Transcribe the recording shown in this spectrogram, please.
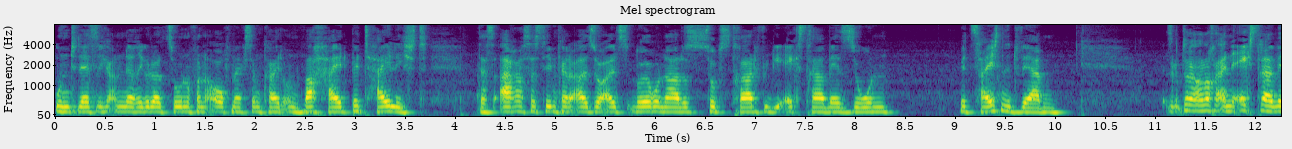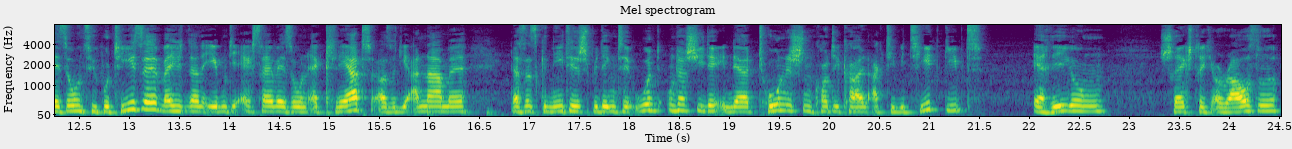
und letztlich an der Regulation von Aufmerksamkeit und Wachheit beteiligt. Das ARAS-System kann also als neuronales Substrat für die Extraversion bezeichnet werden. Es gibt dann auch noch eine Extraversionshypothese, welche dann eben die Extraversion erklärt, also die Annahme, dass es genetisch bedingte Unterschiede in der tonischen kortikalen Aktivität gibt Erregung, Schrägstrich Arousal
